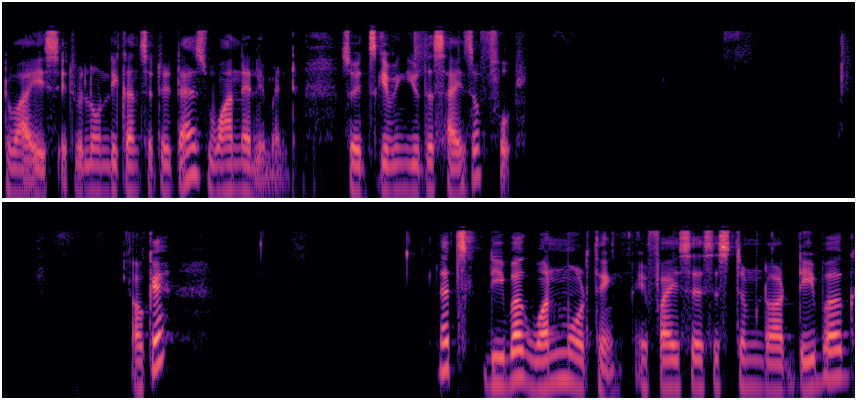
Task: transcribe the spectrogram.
twice. It will only consider it as one element. So it's giving you the size of 4. Okay. Let's debug one more thing. If I say system.debug,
